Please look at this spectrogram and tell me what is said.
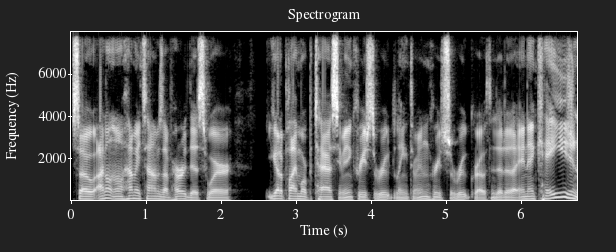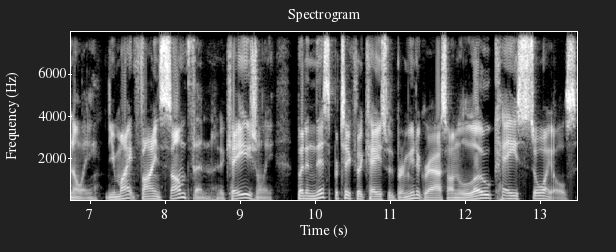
So I don't know how many times I've heard this where you got to apply more potassium, increase the root length, or increase the root growth, and, da, da, da. and occasionally you might find something. Occasionally, but in this particular case with Bermuda grass on low K soils,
